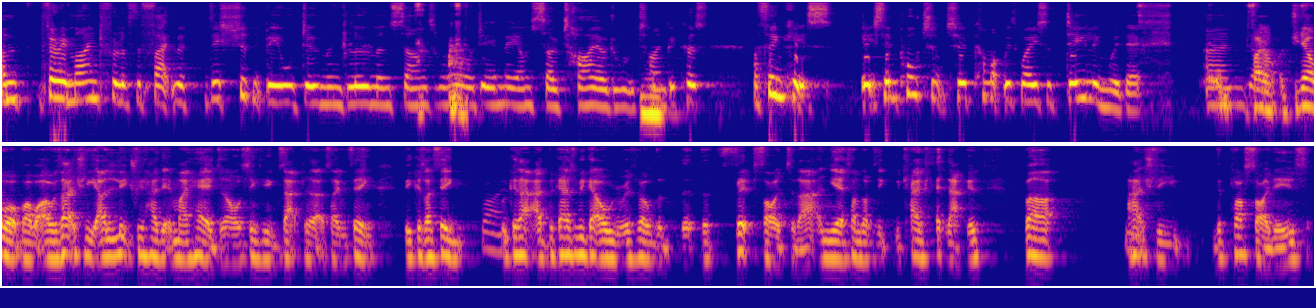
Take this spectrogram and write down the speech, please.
I'm very mindful of the fact that this shouldn't be all doom and gloom and sounds, oh dear me, I'm so tired all the time because I think it's it's important to come up with ways of dealing with it. And In fact, uh, do you know what, Bob? I was actually, I literally had it in my head, and I was thinking exactly that same thing because I think Right. because I, because as we get older as well, the, the the flip side to that, and yeah, sometimes we can get knackered, but actually the plus side is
